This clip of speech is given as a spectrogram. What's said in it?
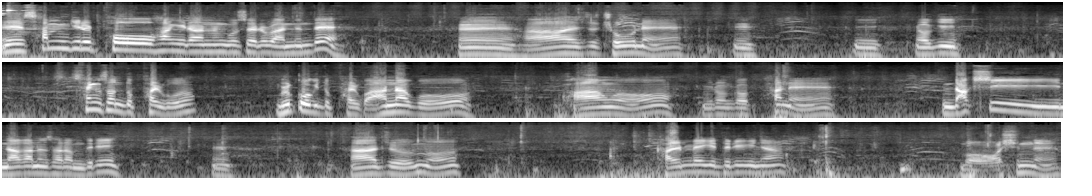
이 삼길포항이라는 곳에 왔는데 예, 아주 좋으네. 예, 이, 여기 생선도 팔고 물고기도 팔고 안하고 광어 이런 거 파네. 낚시 나가는 사람들이 예, 아주 뭐 갈매기들이 그냥 멋있네.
